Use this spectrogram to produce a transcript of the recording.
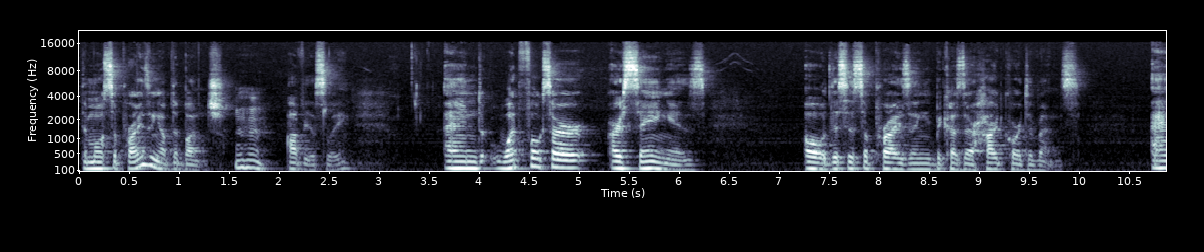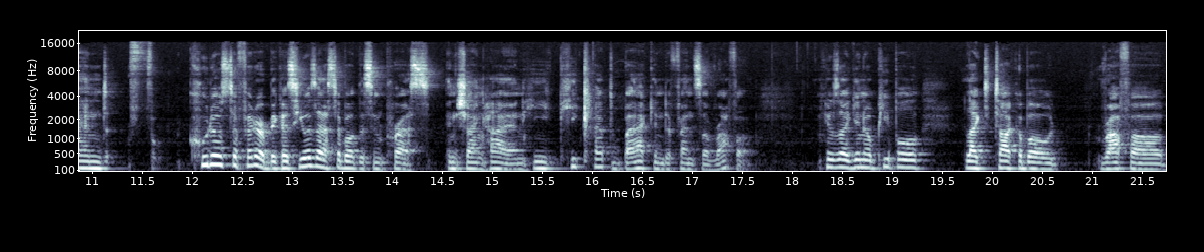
the most surprising of the bunch. hmm obviously. And what folks are are saying is, oh, this is surprising because they're hardcourt events. And f- kudos to Federer because he was asked about this in press in Shanghai and he he clapped back in defense of Rafa. He was like, you know, people like to talk about Rafa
